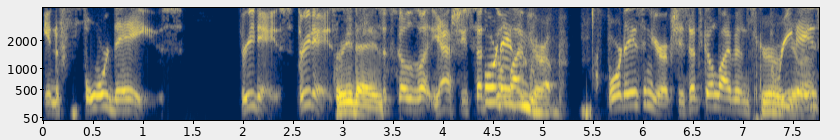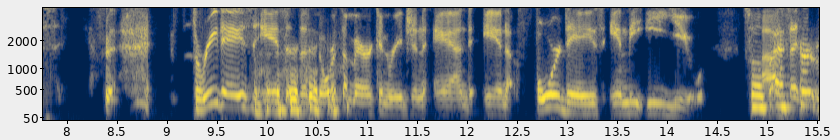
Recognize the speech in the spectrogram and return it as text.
in four days. Three days. Three days. Three She's days. set to go, yeah, she's set Four to go days live in Europe. four days in Europe. She's set to go live in Screw three Europe. days. three days in the North American region and in four days in the EU. So Uh, send- for,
